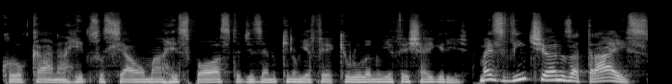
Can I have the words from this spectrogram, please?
colocar na rede social uma resposta dizendo que não ia que o Lula não ia fechar a igreja. Mas 20 anos atrás,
